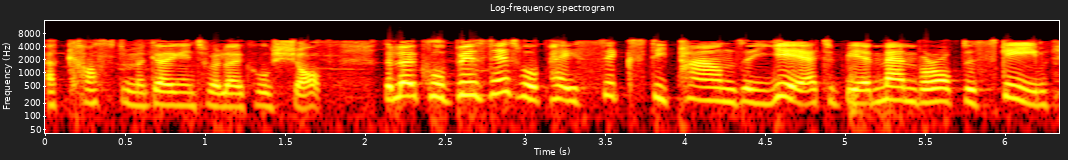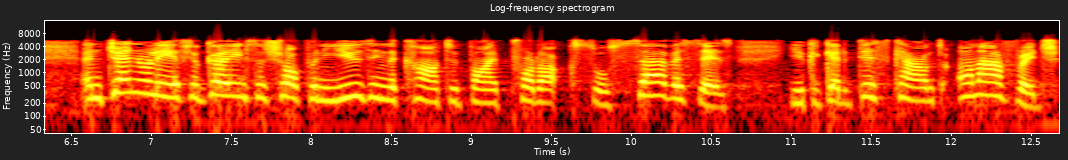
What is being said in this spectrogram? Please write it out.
a customer going into a local shop. The local business will pay £60 a year to be a member of the scheme. And generally, if you're going to the shop and using the card to buy products or services, you could get a discount on average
